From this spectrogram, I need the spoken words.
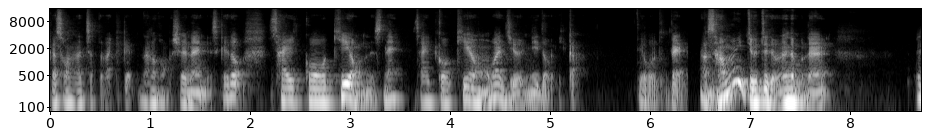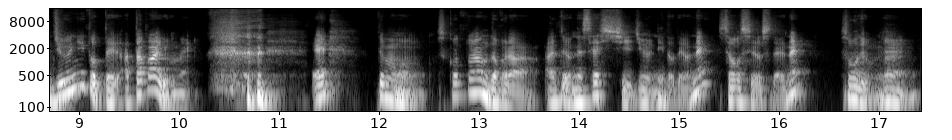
がそうなっちゃっただけなのかもしれないんですけど、最高気温ですね。最高気温は12度以下ということで、寒いって言ってたよね、でもね。12度って暖かいよね。え、でも、スコットランドから、あれだよね、摂氏12度だよね。セルシウスだよね。そうだよね。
